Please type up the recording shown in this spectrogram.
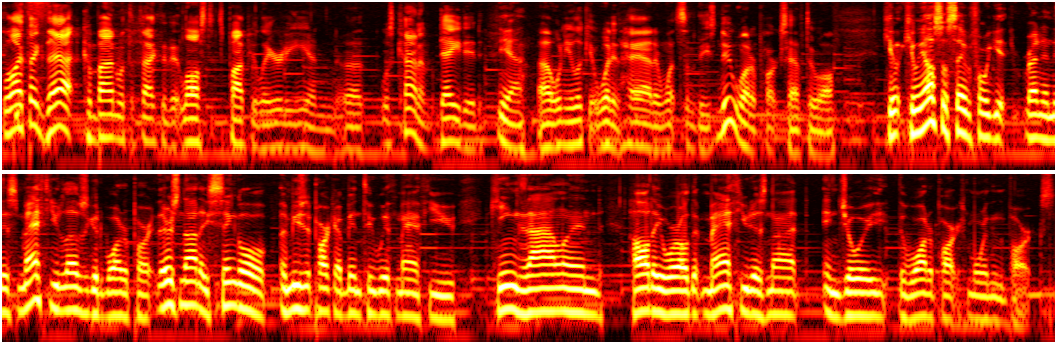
Well, I think that combined with the fact that it lost its popularity and uh, was kind of dated. yeah. uh, when you look at what it had and what some of these new water parks have to offer. Can, can we also say before we get running this, Matthew loves a good water park. There's not a single amusement park I've been to with Matthew, Kings Island, Holiday World, that Matthew does not enjoy the water parks more than the parks.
